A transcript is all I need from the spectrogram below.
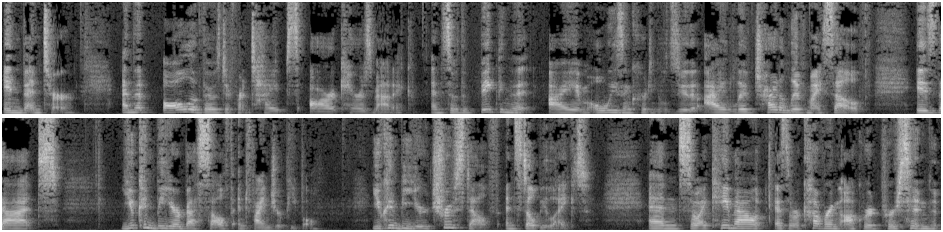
inventor and that all of those different types are charismatic. And so the big thing that I am always encouraging people to do that I live try to live myself is that you can be your best self and find your people. You can be your true self and still be liked. And so I came out as a recovering awkward person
